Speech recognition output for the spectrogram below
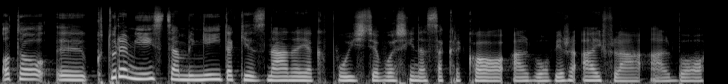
o to, y, które miejsca mniej takie znane, jak pójście właśnie na Sacré-Cœur, albo wieżę Eiffla, albo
